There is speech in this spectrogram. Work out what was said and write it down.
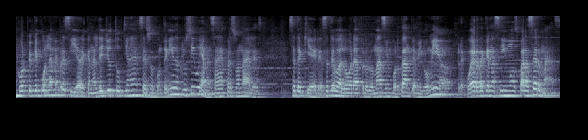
Scorpio, que con la membresía del canal de YouTube tienes acceso a contenido exclusivo y a mensajes personales. Se te quiere, se te valora, pero lo más importante, amigo mío, recuerda que nacimos para ser más.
